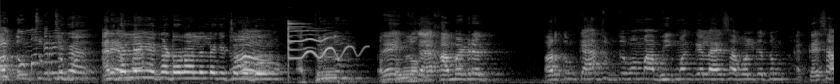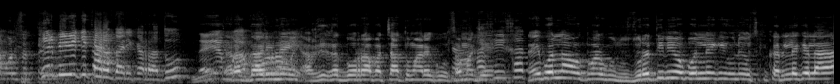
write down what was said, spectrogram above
और तुम चुप चुप अरे निकल अम्मा, लेंगे कटोरा ले लेके चलो हाँ। दोनों। तुम तुम अरे तुम क्या काम बैठ रहे और तुम क्या चुप चुप मम्मा भीख मांग के ऐसा बोल के तुम कैसा बोल सकते फिर बीवी की तरफदारी कर रहा तू? नहीं तरफदारी नहीं हकीकत बोल रहा बच्चा तुम्हारे को समझ? नहीं बोलना हो तुम्हारे को ज़रूरत ही नहीं हो बोलने की उन्हें उसकी कर लेके लाया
